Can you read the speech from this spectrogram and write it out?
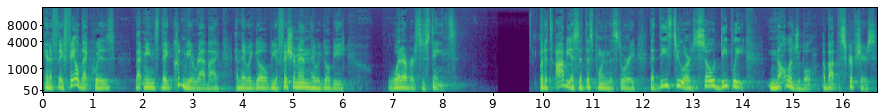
And if they failed that quiz, that means they couldn't be a rabbi and they would go be a fisherman, they would go be whatever sustains. But it's obvious at this point in the story that these two are so deeply knowledgeable about the scriptures,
